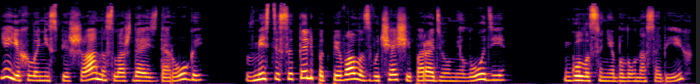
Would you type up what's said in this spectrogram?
Я ехала не спеша, наслаждаясь дорогой. Вместе с Этель подпевала звучащей по радио мелодии. Голоса не было у нас обеих.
